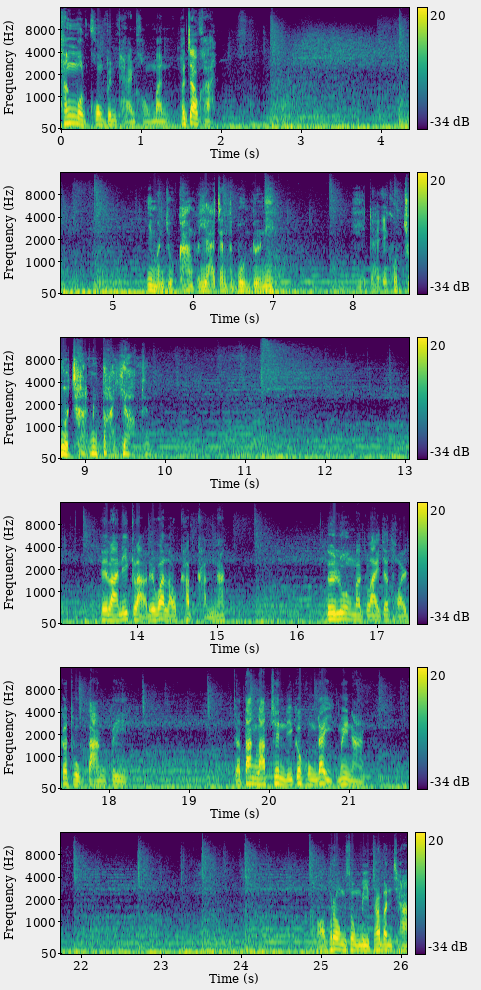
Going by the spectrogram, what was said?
ทั้งหมดคงเป็นแผนของมันพระเจ้าค่ะ นี่มันอยู่ข้างพญาจันทบุญหรือนี่เหตุใดไอ้คนชั่วชาติมันตายยากท่านเวลานี้กล่าวได้ว่าเราคับขันนัก โดยล่วงมาไกลจะถอยก็ถูกตามตี จะตั้งรับเช่นนี้ก็คงได้อีกไม่นาน ขอพระองค์ทรงมีพระบัญชา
